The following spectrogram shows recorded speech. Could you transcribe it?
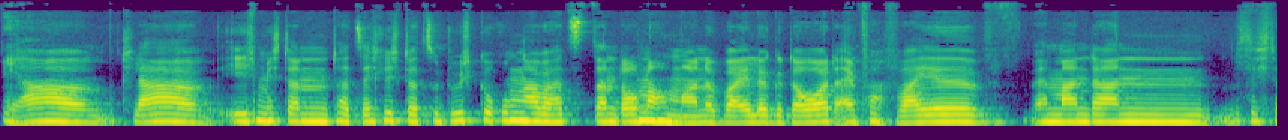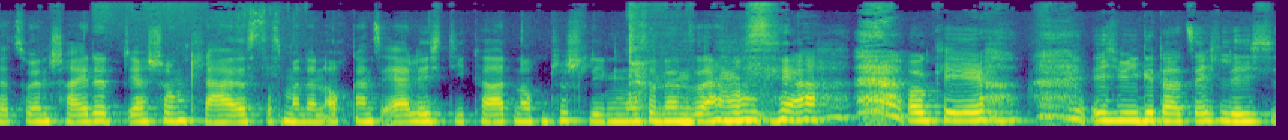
Ja, klar, ehe ich mich dann tatsächlich dazu durchgerungen habe, hat es dann doch noch mal eine Weile gedauert, einfach weil, wenn man dann sich dazu entscheidet, ja schon klar ist, dass man dann auch ganz ehrlich die Karten auf den Tisch legen muss und dann sagen muss, ja, okay, ich wiege tatsächlich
